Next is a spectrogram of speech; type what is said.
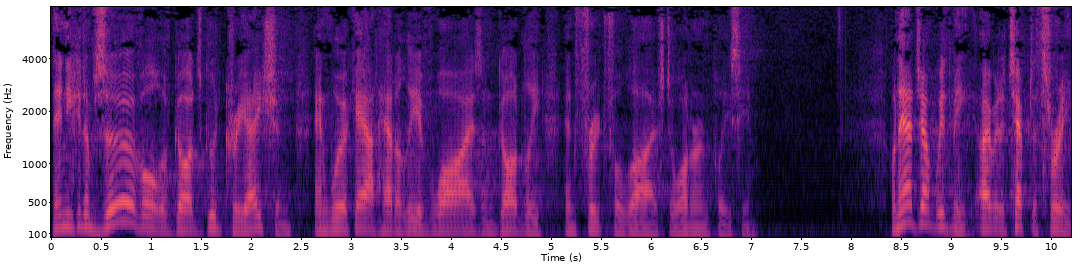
then you can observe all of God's good creation and work out how to live wise and godly and fruitful lives to honour and please Him. Well, now jump with me over to chapter 3.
